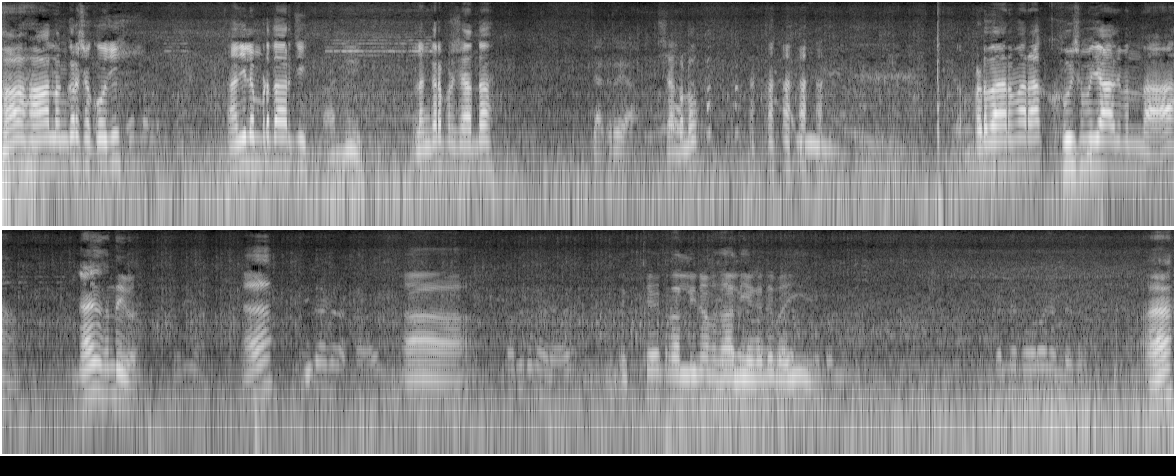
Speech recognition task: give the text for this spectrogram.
ਹਾਂ ਹਾਂ ਲੰਗਰ ਛਕੋ ਜੀ। ਹਾਂਜੀ ਲੰਬੜਦਾਰ ਜੀ। ਹਾਂਜੀ। ਲੰਗਰ ਪ੍ਰਸ਼ਾਦਾ। ਚੱਕ ਰਿਹਾ ਛਕ ਲਓ। ਲੰਬੜਦਾਰ ਮਾਰਾ ਖੁਸ਼ ਮਿਜਾਜ ਬੰਦਾ। ਹੈ ਸੰਦੀਪ? ਹੈ? ਹਾਂ। ਦੇਖੇ ਟਰਾਲੀ ਨਾਲ ਫਸਾ ਲਈ ਕਹਿੰਦੇ ਬਾਈ। ਕੱਲੇ ਬੋਰ ਹੋ ਜਾਂਦੇ ਫਿਰ ਹੈ?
